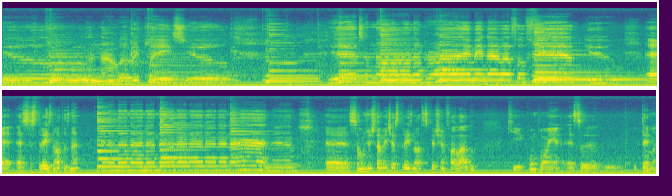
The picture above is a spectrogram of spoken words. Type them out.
you And I will replace you. Yet another pride may never fulfill you. É, essas três notas, né? Justamente as três notas que eu tinha falado que compõem essa, o, o tema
